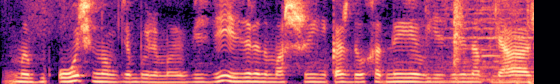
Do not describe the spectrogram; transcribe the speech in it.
мы очень много где были. Мы везде ездили на машине, каждые выходные ездили на пляж.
